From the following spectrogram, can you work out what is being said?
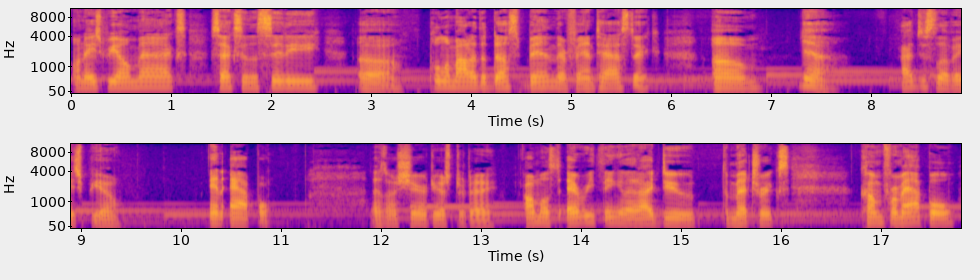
on HBO Max, Sex in the City, uh, pull them out of the dustbin. They're fantastic. Um, yeah, I just love HBO and Apple. As I shared yesterday, almost everything that I do, the metrics come from Apple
